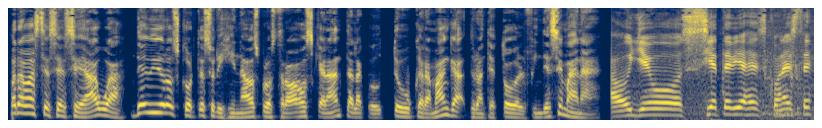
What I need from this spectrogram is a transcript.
para abastecerse de agua debido a los cortes originados por los trabajos que adelanta el acueducto de Bucaramanga durante todo el fin de semana. Hoy llevo siete viajes con este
